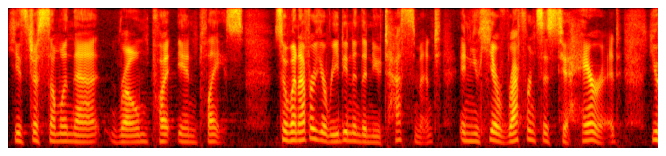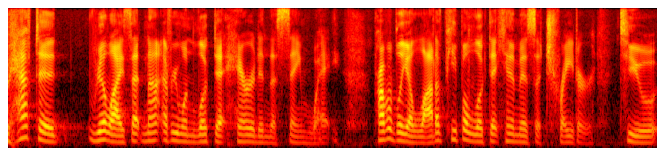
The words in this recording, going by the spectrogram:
He's just someone that Rome put in place. So, whenever you're reading in the New Testament and you hear references to Herod, you have to realize that not everyone looked at Herod in the same way. Probably a lot of people looked at him as a traitor to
